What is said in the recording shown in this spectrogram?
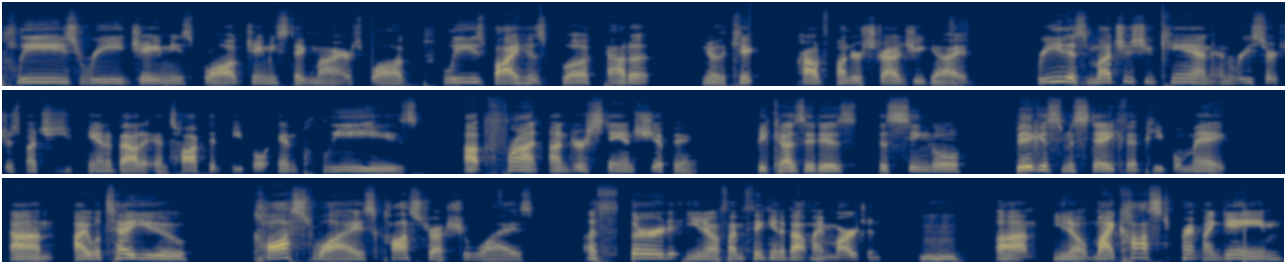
please read Jamey's blog Jamey Stegmaier's blog. Please buy his book how to you know the kick crowdfunder strategy guide. Read as much as you can and research as much as you can about it and talk to people. And please up front understand shipping because it is the single biggest mistake that people make. Um, i will tell you cost wise cost structure wise a third you know if i'm thinking about my margin Mhm. um, you know my cost to print my game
